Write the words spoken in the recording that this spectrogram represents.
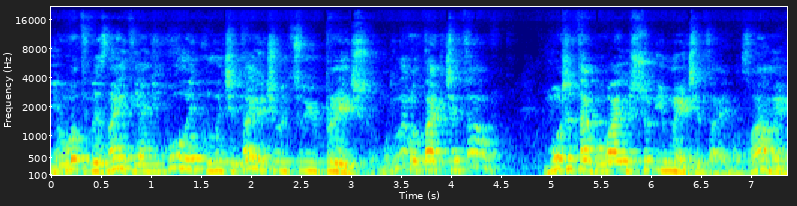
І от ви знаєте, я ніколи, коли читаю цю, притчу, можливо, так читав, може так буває, що і ми читаємо з вами.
